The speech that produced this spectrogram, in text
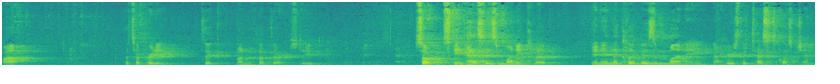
Wow. That's a pretty thick money clip there, Steve. So, Steve has his money clip, and in the clip is money. Now, here's the test question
